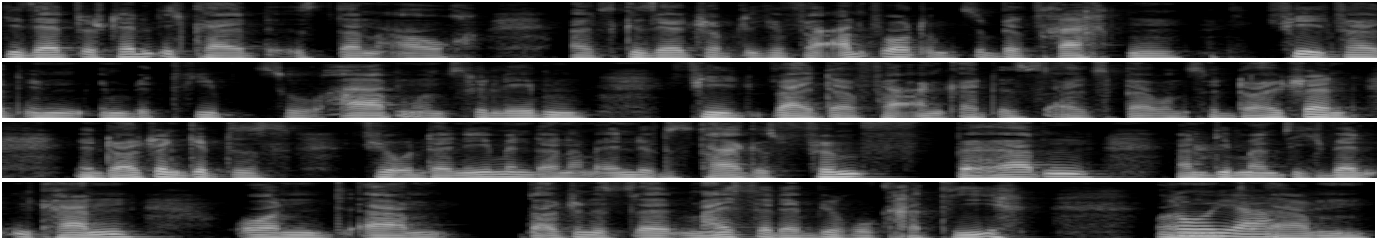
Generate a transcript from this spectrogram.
die Selbstverständlichkeit ist dann auch als gesellschaftliche Verantwortung zu betrachten, Vielfalt im, im Betrieb zu haben und zu leben, viel weiter verankert ist als bei uns in Deutschland. In Deutschland gibt es für Unternehmen dann am Ende des Tages fünf Behörden, an die man sich wenden kann und ähm, Deutschland ist der Meister der Bürokratie. Oh Und oh ja. ähm,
